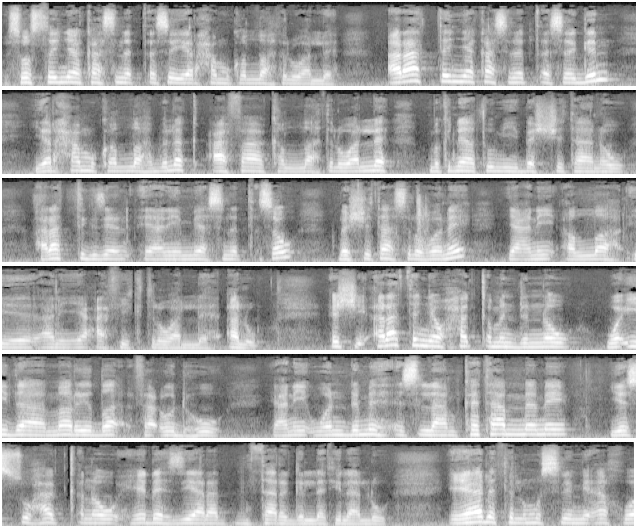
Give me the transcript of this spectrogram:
وسوستنيا كاسنة تسي يرحمك الله تلو الله أرادتنيا كاسنة تسجن يرحمك الله بلك عفاك الله تلو الله مكناتهم يبشتانو أردت يعني يا سنة تسو بشتا هنا يعني الله يعني يعافيك تلوالله. ألو. إشي أرادتنيا حق من دنو وإذا مرض فعده. ያኒ ወንድምህ እስላም ከታመመ የእሱ ሀቅ ነው ሄደህ ዚያራ እንታደርግለት ይላሉ። ኢያደት ልሙስሊም የእኽዋ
